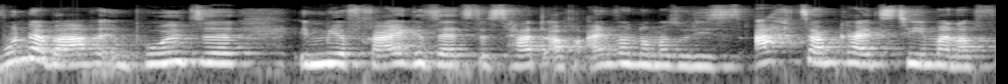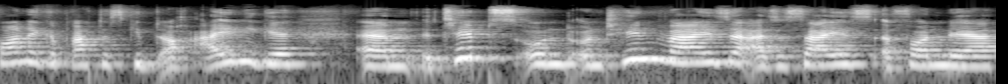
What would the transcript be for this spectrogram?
wunderbare Impulse in mir freigesetzt. Es hat auch einfach nochmal so dieses Achtsamkeitsthema nach vorne gebracht. Es gibt auch einige ähm, Tipps und, und Hinweise, also sei es von der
